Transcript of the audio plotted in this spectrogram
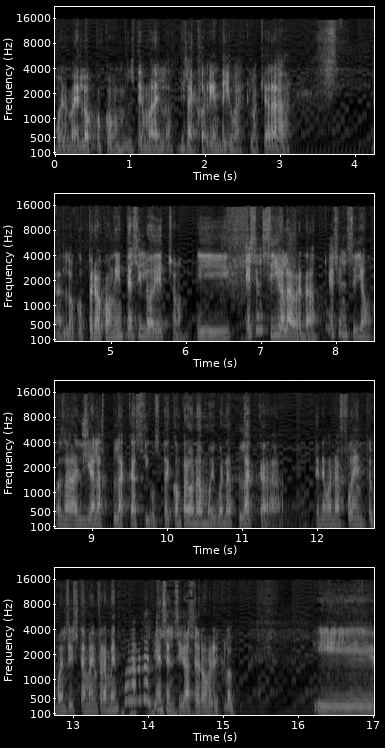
volverme loco con el tema de la, de la corriente y overclockear a Haz loco, pero con Intel sí lo he hecho. Y es sencillo, la verdad. Es sencillo. O sea, ya las placas, si usted compra una muy buena placa, tiene buena fuente, buen sistema de enfriamiento, la verdad es bien sencillo hacer overclock. Y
